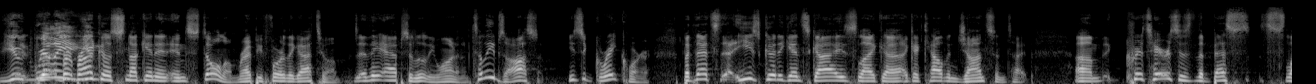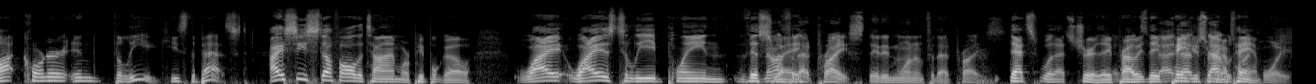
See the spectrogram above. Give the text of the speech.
you really the you- Broncos snuck in and, and stole him right before they got to him. They, they absolutely wanted him. Talib's awesome. He's a great corner, but that's he's good against guys like a, like a Calvin Johnson type. Um, Chris Harris is the best slot corner in the league. He's the best. I see stuff all the time where people go, "Why? Why is Talib playing this Not way?" for that price. They didn't want him for that price. That's well, that's true. They probably they that- Patriots that- were that going to pay my him. point.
